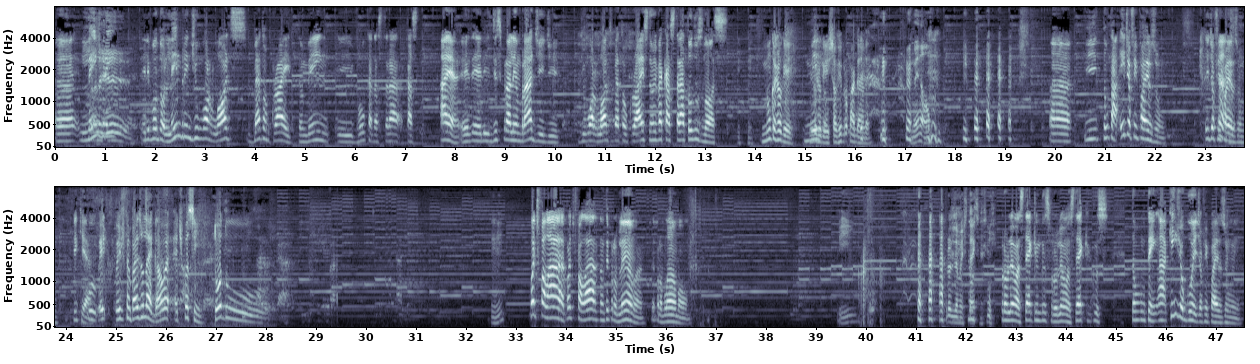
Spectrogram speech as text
Uh, lembrem, ele mandou, lembrem de Warlords Battle Cry também e vou cadastrar. Cast... Ah, é, ele, ele disse para lembrar de, de, de Warlords Battle Cry, senão ele vai castrar todos nós. Nunca joguei, nunca joguei, só vi propaganda. Também não. Uh, e, então tá, Age of Empires 1. Age of é. Empires 1. O que, que é? O Age of Empires, o legal é, é tipo assim, todo Uhum. Pode falar, pode falar, não tem problema. Não tem problema. E... problemas técnicos. problemas técnicos, problemas técnicos. Então tem. Ah, quem jogou Age of Empires 1 aí?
